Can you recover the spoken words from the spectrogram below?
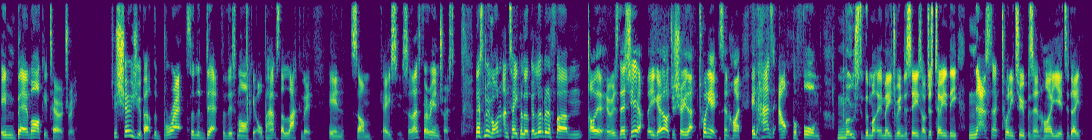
in bear market territory. Just shows you about the breadth and the depth of this market, or perhaps the lack of it in some cases. So that's very interesting. Let's move on and take a look. A little bit of, um, oh, yeah, here is this year. There you go. I'll just show you that. 28% high. It has outperformed most of the major indices. I'll just tell you the NASDAQ 22% higher year to date.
